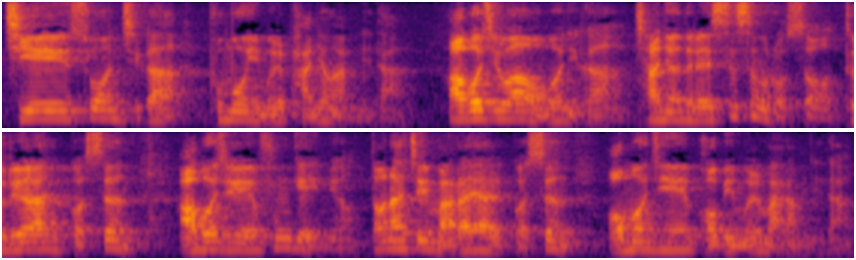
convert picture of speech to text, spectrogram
지혜의 수원지가 부모임을 반영합니다. 아버지와 어머니가 자녀들의 스승으로서 들어야 할 것은 아버지의 훈계이며 떠나지 말아야 할 것은 어머니의 법임을 말합니다.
